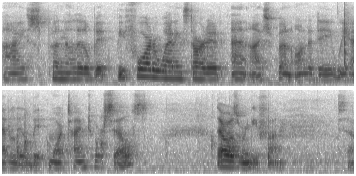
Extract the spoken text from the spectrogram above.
I spun a little bit before the wedding started and I spun on the day we had a little bit more time to ourselves. That was really fun. So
